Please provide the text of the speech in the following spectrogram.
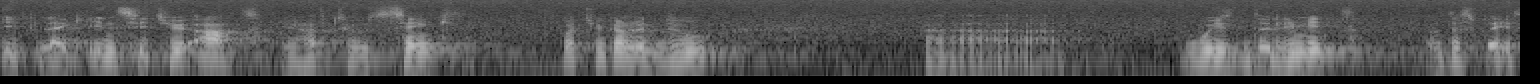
It's like in situ art. You have to think what you're going to do uh, with the limit of the space.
